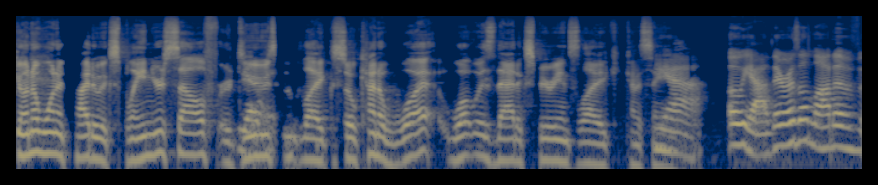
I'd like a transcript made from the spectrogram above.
going to want to try to explain yourself or do Yeah. some, like so kind of what what was that experience like kind of saying that? Oh yeah, there was a lot of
